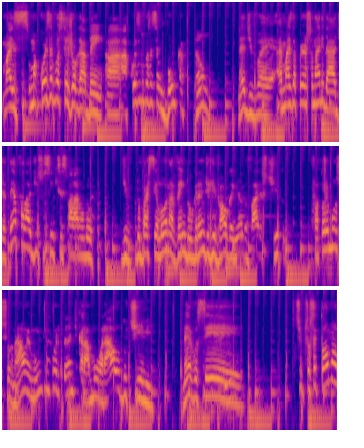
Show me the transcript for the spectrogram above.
Mas uma coisa é você jogar bem, a, a coisa de você ser um bom capitão, né? De, é, é mais da personalidade. Até a falar disso, sim, que vocês falaram do, de, do Barcelona vendo o grande rival ganhando vários títulos. O fator emocional é muito importante, cara. A moral do time, né? Você. Tipo, se você toma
